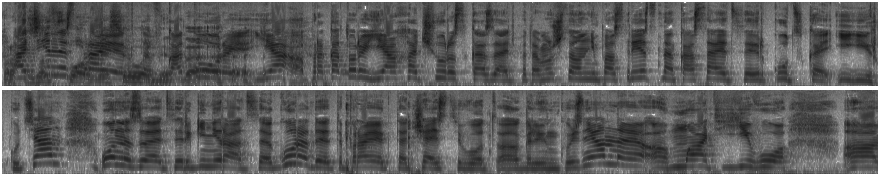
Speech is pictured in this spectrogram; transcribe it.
Профессор Один из проектов, сегодня, да. который я, про который я хочу рассказать, потому что он непосредственно касается Иркутска и иркутян. Он называется «Регенерация города». Это проект отчасти вот а, Галина Кузнянная, а, мать его. А,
